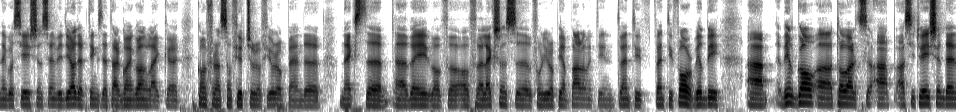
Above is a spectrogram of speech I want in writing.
negotiations and with the other things that are going on, like uh, conference on future of Europe and uh, next uh, uh, wave of, of elections for European Parliament in 2024 will be uh, will go uh, towards a, a, situation that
